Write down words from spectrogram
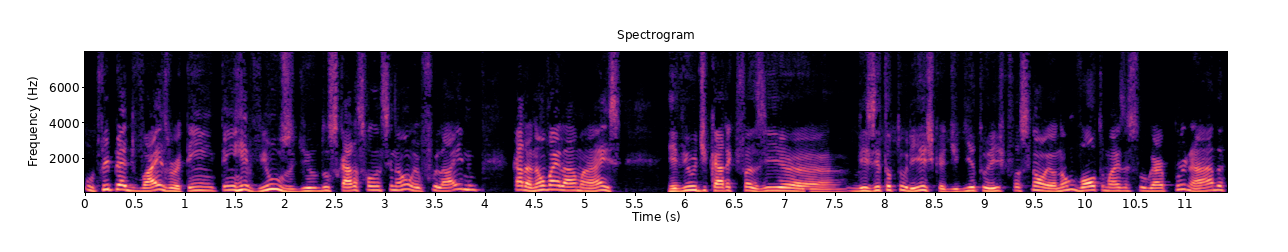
o TripAdvisor, tem, tem reviews de, dos caras falando assim: não, eu fui lá e, cara, não vai lá mais. Review de cara que fazia visita turística, de guia turístico, falou assim: não, eu não volto mais nesse lugar por nada.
